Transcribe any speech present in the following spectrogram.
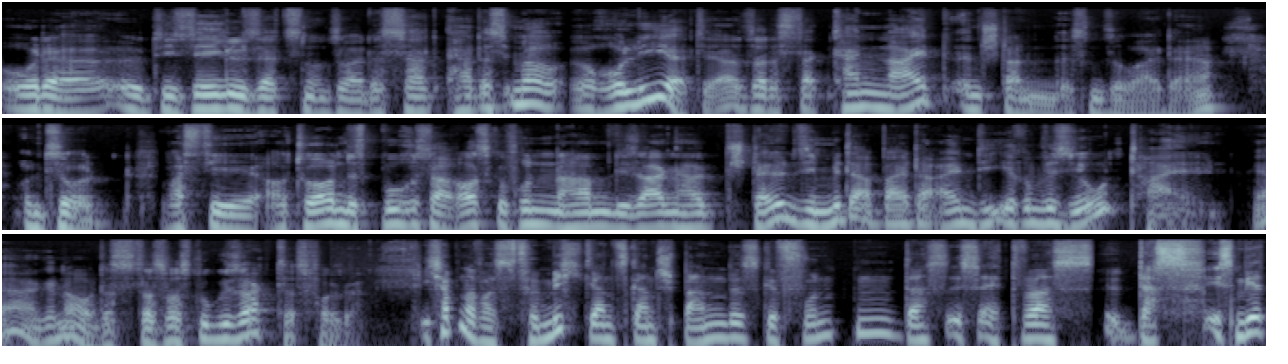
oder äh, die Segel setzen und so weiter. Das hat, er hat das immer rolliert, ja, sodass da kein Neid entstanden ist und so weiter. Ja. Und so, was die Autoren des Buches herausgefunden haben, die sagen halt, stellen Sie Mitarbeiter ein, die ihre Vision teilen. Ja, genau. Das ist das, was du gesagt hast, Volker. Ich habe noch was für mich ganz, ganz Spannendes gefunden. Das ist etwas, das ist mir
